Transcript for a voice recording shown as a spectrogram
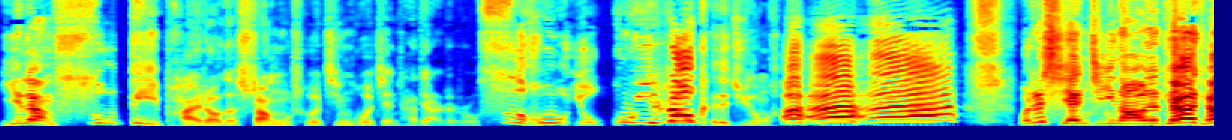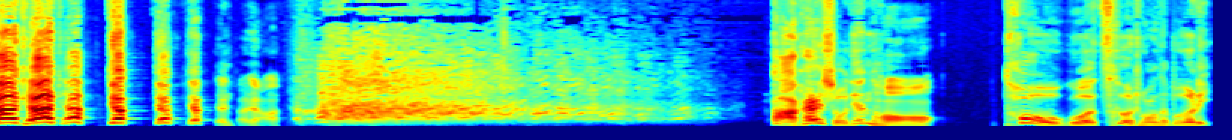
一辆苏 D 牌照的商务车经过检查点的时候，似乎有故意绕开的举动。哈哈哈！我这嫌鸡挠呢，停停停停停停停停停！打开手电筒，透过侧窗的玻璃，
